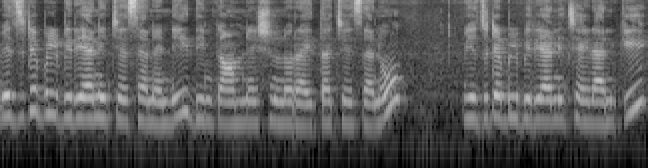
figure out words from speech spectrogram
వెజిటేబుల్ బిర్యానీ చేశానండి. దీని కాంబినేషన్లో రైతా చేశాను. వెజిటేబుల్ బిర్యానీ చేయడానికి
